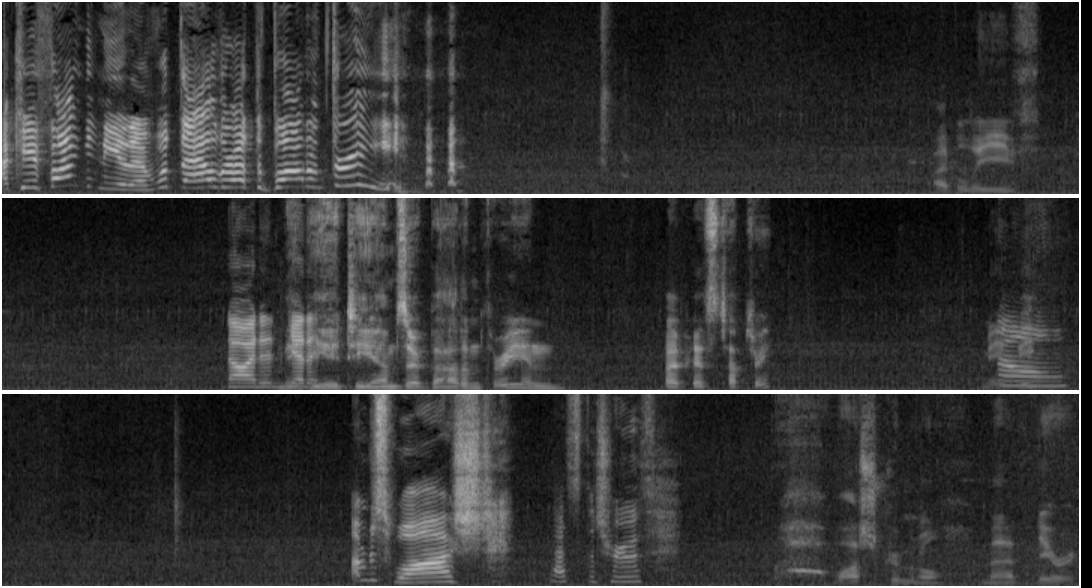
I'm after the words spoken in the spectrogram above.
I can't find any of them. What the hell? They're at the bottom three. I believe no, I didn't get it. Maybe ATMs are bottom three and Bobcat's top three. maybe. No. I'm just washed. That's the truth. washed criminal, Mav Derrick.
